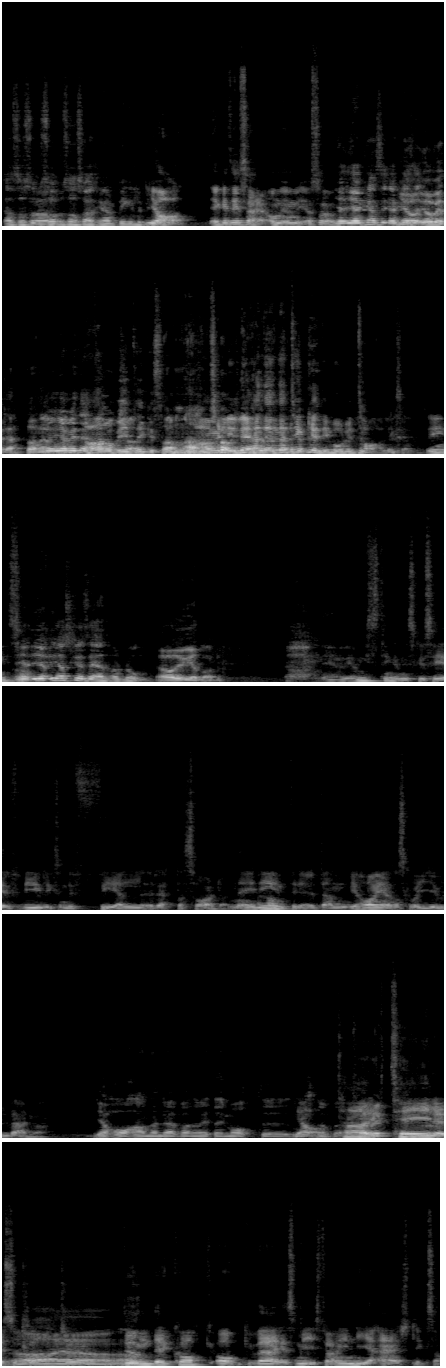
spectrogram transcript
Alltså som, som, som svenskarna vill bjuda. Ja, jag kan säga så här. Om, om, alltså, Jag, jag kan, jag kan, Jag, jag vet ettan. Jag- jag vet ettan ja, också. Vi tänker samma. ja, men det, den, den tycker jag att ni borde ta liksom. Det är intressant. jag, jag, jag skulle säga Edvard Blom. Ja, det är Edvard. Jag- Jag misstänkte att ni skulle säga det, för det är ju liksom det fel rätta svaret. då. Nej, det är Ja. inte det. Utan vi har ju en som ska vara julvärd va? Jaha, han den där, vad heter han, mat... eh, Ja. Tarek Taylor såklart. Ja, ja, ja. Dunderkock och världens mys, för han är ju nya Ernst liksom.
